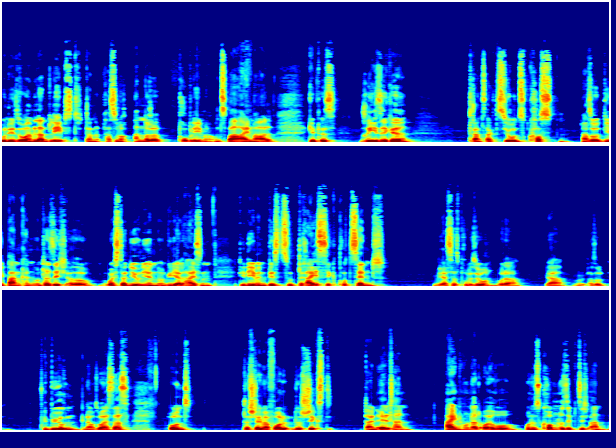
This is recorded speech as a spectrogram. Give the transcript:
und in so einem Land lebst, dann hast du noch andere Probleme. Und zwar einmal gibt es riesige Transaktionskosten. Also die Banken unter sich, also Western Union und wie die alle heißen, die nehmen bis zu 30 Prozent, wie heißt das, Provision oder ja, also Gebühren, genau so heißt das. Und das stell dir mal vor, du, du schickst deinen Eltern 100 Euro und es kommen nur 70 an.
